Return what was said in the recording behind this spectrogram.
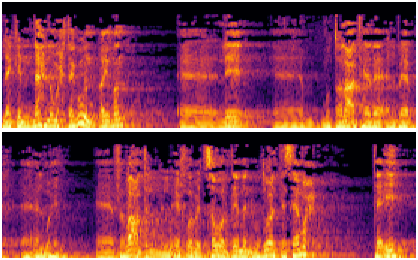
لكن نحن محتاجون أيضا آه، لمطالعة هذا الباب آه، المهم. آه، فبعض الإخوة بيتصور دايما أن موضوع التسامح إيه؟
